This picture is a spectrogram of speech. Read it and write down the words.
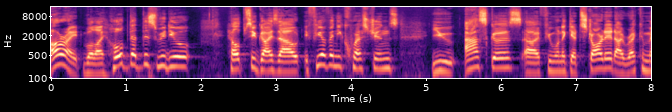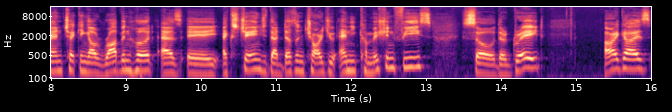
All right, well, I hope that this video helps you guys out. If you have any questions, you ask us uh, if you want to get started. I recommend checking out Robinhood as a exchange that doesn't charge you any commission fees. So they're great. All right, guys,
